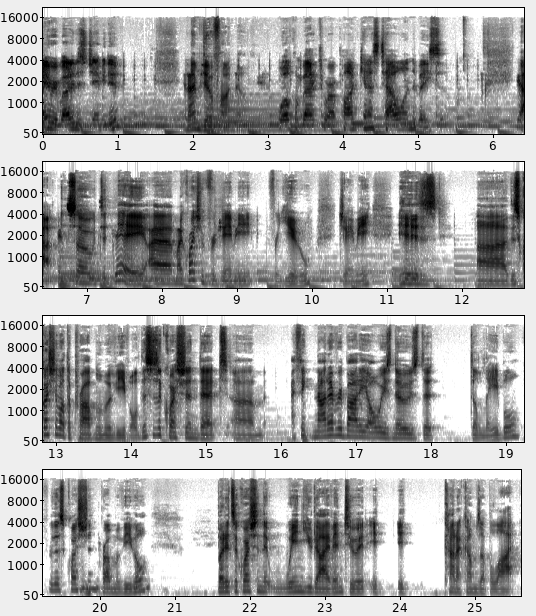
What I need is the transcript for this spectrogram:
Hey, everybody, this is Jamie Dew. And I'm Joe Fontenot. Welcome back to our podcast, Towel in the Basin. Yeah, and so today, uh, my question for Jamie, for you, Jamie, is uh, this question about the problem of evil. This is a question that um, I think not everybody always knows the, the label for this question, mm-hmm. problem of evil, but it's a question that when you dive into it, it, it kind of comes up a lot.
